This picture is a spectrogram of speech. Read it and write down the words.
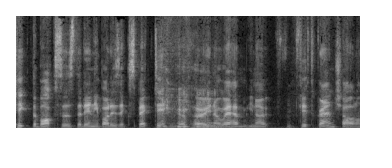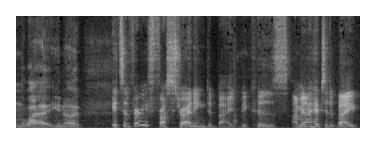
ticked the boxes that anybody's expecting of her. You know, we're having, you know, fifth grandchild on the way. You know, It's a very frustrating debate because, I mean, I had to debate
